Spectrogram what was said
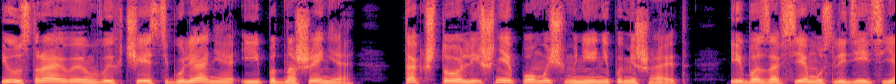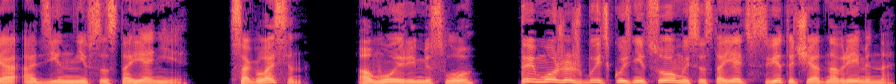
и устраиваем в их честь гуляния и подношения, так что лишняя помощь мне не помешает, ибо за всем уследить я один не в состоянии. Согласен? А мой ремесло? Ты можешь быть кузнецом и состоять в светоче одновременно.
